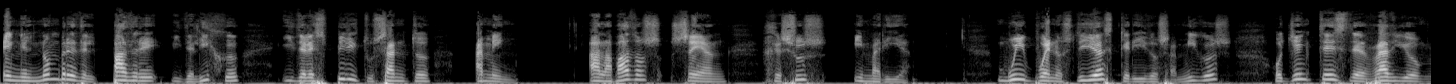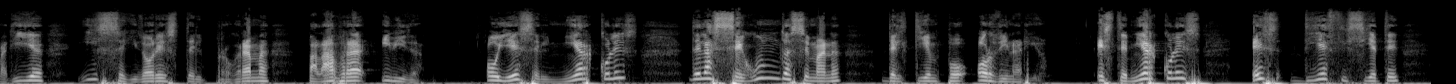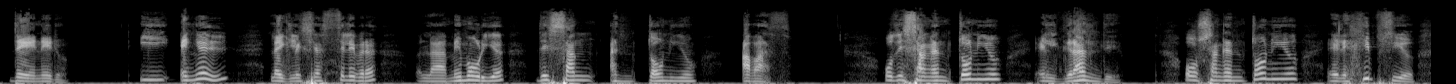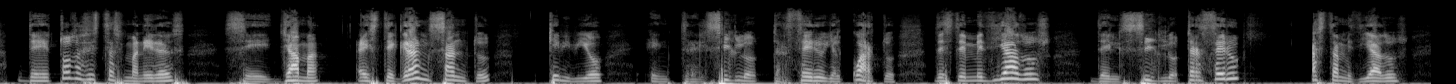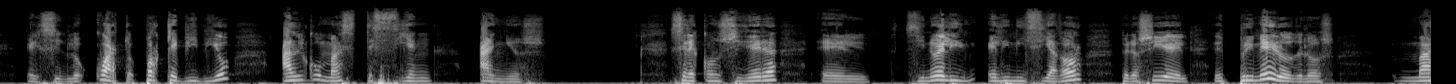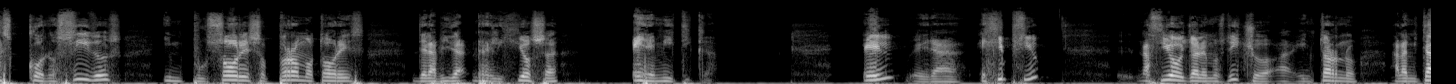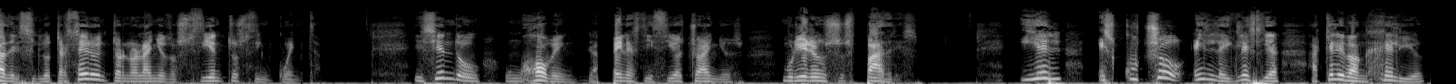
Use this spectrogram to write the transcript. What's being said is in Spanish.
En el nombre del Padre y del Hijo y del Espíritu Santo. Amén. Alabados sean Jesús y María. Muy buenos días, queridos amigos, oyentes de Radio María y seguidores del programa Palabra y Vida. Hoy es el miércoles de la segunda semana del tiempo ordinario. Este miércoles es 17 de enero y en él la Iglesia celebra la memoria de San Antonio Abad, o de San Antonio el Grande, o San Antonio el Egipcio. De todas estas maneras se llama a este gran santo que vivió entre el siglo tercero y el cuarto, desde mediados del siglo tercero hasta mediados el siglo cuarto, porque vivió algo más de cien años. Se le considera el, si no el, el iniciador, pero sí el, el primero de los más conocidos impulsores o promotores de la vida religiosa eremítica. Él era egipcio, nació, ya lo hemos dicho, en torno a la mitad del siglo tercero, en torno al año doscientos cincuenta y siendo un joven de apenas dieciocho años, murieron sus padres. Y él escuchó en la iglesia aquel evangelio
